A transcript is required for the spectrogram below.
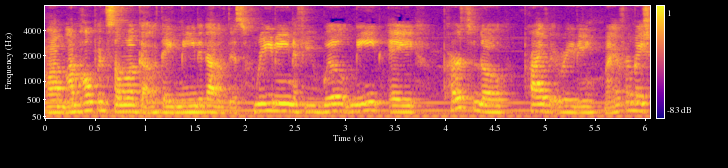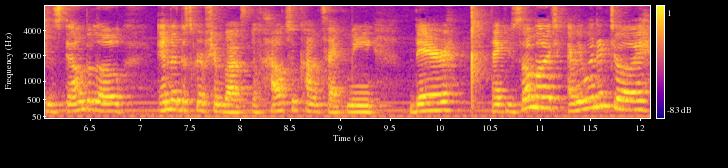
um, I'm hoping someone got what they needed out of this reading. If you will need a personal private reading, my information is down below in the description box of how to contact me there. Thank you so much. Everyone enjoy.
